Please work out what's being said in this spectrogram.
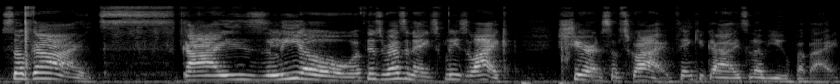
So guys, guys, Leo, if this resonates, please like, share, and subscribe. Thank you guys. Love you. Bye-bye.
